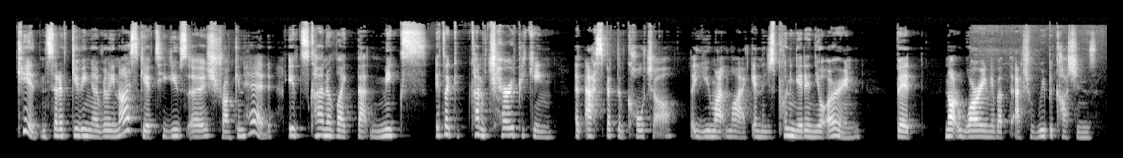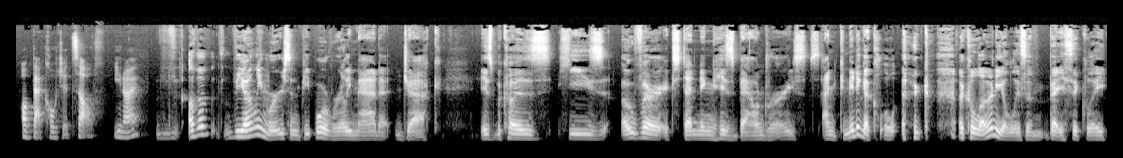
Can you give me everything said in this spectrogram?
kid. Instead of giving a really nice gift he gives a shrunken head. It's kind of like that mix it's like kind of cherry picking an aspect of culture that you might like and then just putting it in your own but not worrying about the actual repercussions of that culture itself you know other the only reason people are really mad at Jack is because he's overextending his boundaries and committing a col- a colonialism basically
